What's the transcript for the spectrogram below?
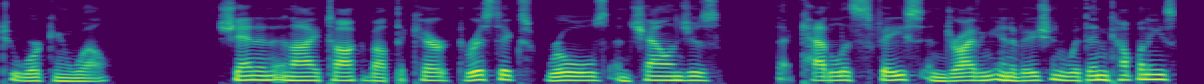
to Working Well. Shannon and I talk about the characteristics, roles, and challenges that catalysts face in driving innovation within companies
